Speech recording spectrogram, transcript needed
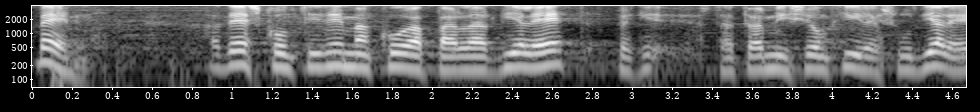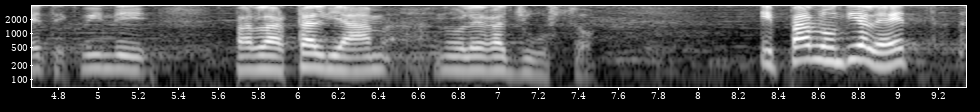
Bene, adesso continuiamo ancora a parlare dialetto, perché questa trasmissione qui è sul dialetto, quindi parlare italiano non era giusto. E parlo un dialetto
